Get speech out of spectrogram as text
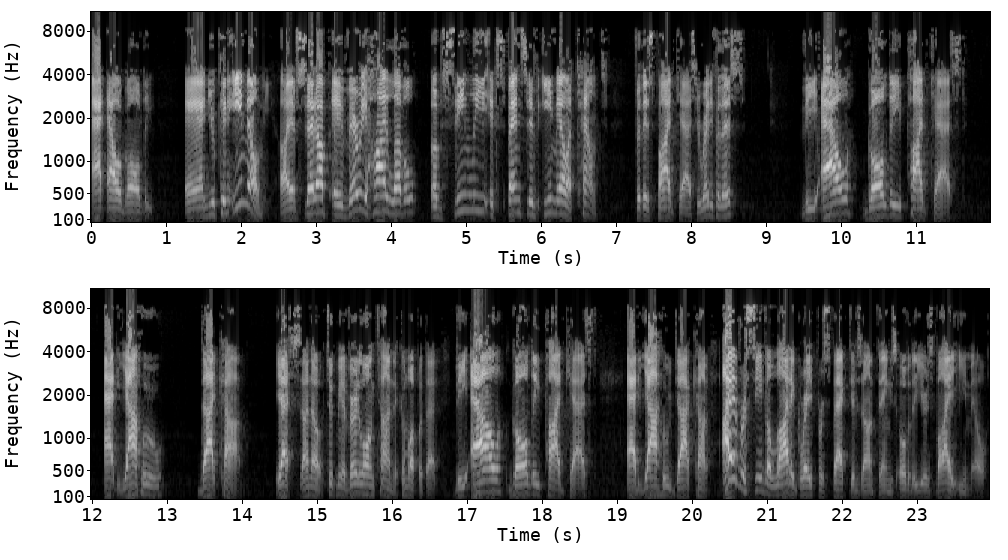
at Al Galdi and you can email me. I have set up a very high level, obscenely expensive email account for this podcast. You ready for this? The Al Galdi podcast at Yahoo Dot com. Yes, I know. It took me a very long time to come up with that. The Al Galdi podcast at yahoo.com. I have received a lot of great perspectives on things over the years via email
